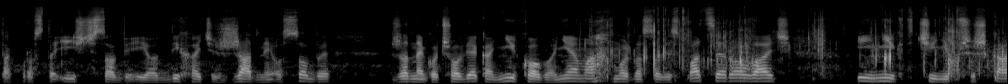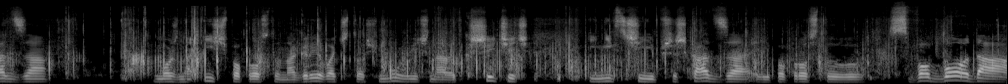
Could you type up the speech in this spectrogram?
tak prosto iść sobie i oddychać, żadnej osoby, żadnego człowieka, nikogo nie ma, można sobie spacerować i nikt ci nie przeszkadza. Można iść po prostu nagrywać, coś mówić, nawet krzyczeć i nikt ci nie przeszkadza i po prostu swoboda!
